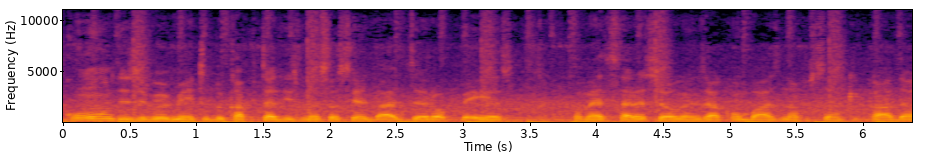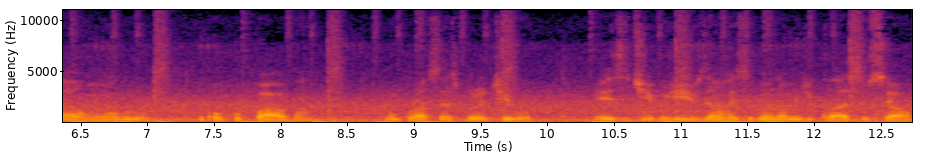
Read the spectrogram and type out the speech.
Com o desenvolvimento do capitalismo nas sociedades europeias, começaram a se organizar com base na função que cada um ocupava no processo produtivo. Esse tipo de divisão recebeu o nome de classe social.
